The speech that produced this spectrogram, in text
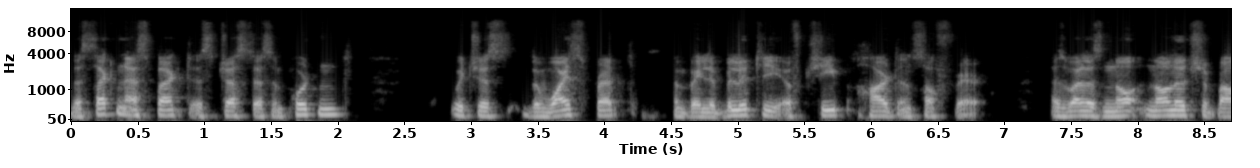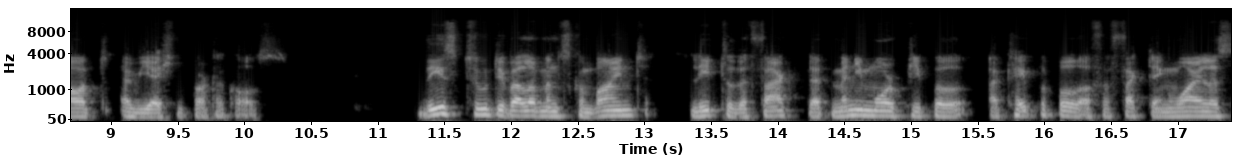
The second aspect is just as important, which is the widespread availability of cheap hard and software, as well as no knowledge about aviation protocols. These two developments combined lead to the fact that many more people are capable of affecting wireless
